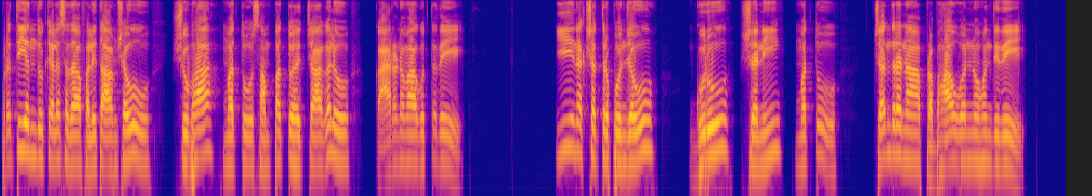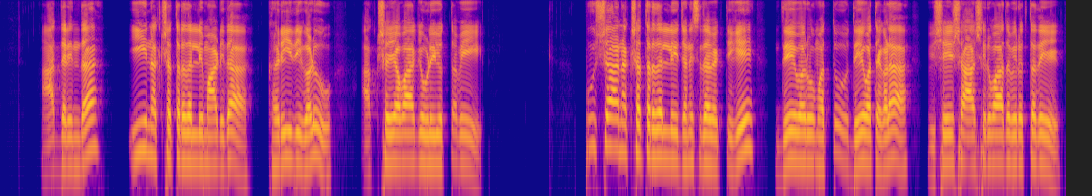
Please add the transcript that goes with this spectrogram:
ಪ್ರತಿಯೊಂದು ಕೆಲಸದ ಫಲಿತಾಂಶವು ಶುಭ ಮತ್ತು ಸಂಪತ್ತು ಹೆಚ್ಚಾಗಲು ಕಾರಣವಾಗುತ್ತದೆ. ಈ ನಕ್ಷತ್ರ ಪುಂಜವು ಗುರು, ಶನಿ ಮತ್ತು ಚಂದ್ರನ ಪ್ರಭಾವವನ್ನು ಹೊಂದಿದೆ. ಆದ್ದರಿಂದ ಈ ನಕ್ಷತ್ರದಲ್ಲಿ ಮಾಡಿದ ಖರೀದಿಗಳು ಅಕ್ಷಯವಾಗಿ ಉಳಿಯುತ್ತವೆ. ಪುಷ್ಯ ನಕ್ಷತ್ರದಲ್ಲಿ ಜನಿಸಿದ ವ್ಯಕ್ತಿಗೆ ದೇವರು ಮತ್ತು ದೇವತೆಗಳ ವಿಶೇಷ ಆಶೀರ್ವಾದವಿರುತ್ತದೆ.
